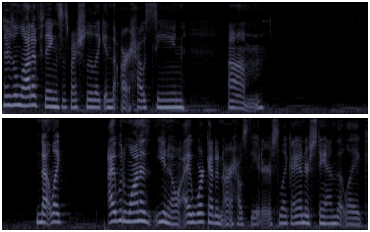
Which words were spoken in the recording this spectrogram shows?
there's a lot of things especially like in the art house scene um that like I would want to, you know, I work at an art house theater, so like I understand that like,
